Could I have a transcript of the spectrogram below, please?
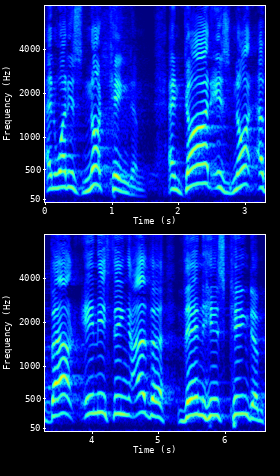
and what is not kingdom. And God is not about anything other than his kingdom.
